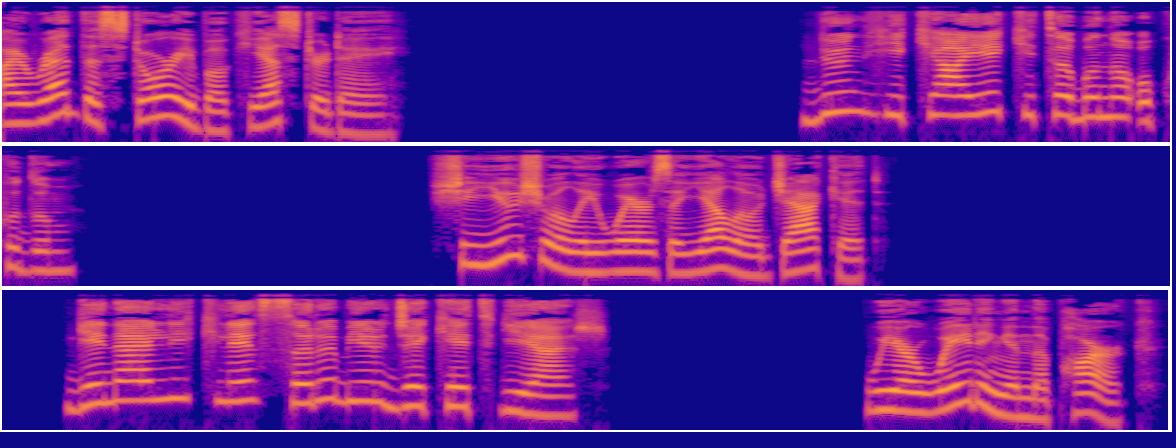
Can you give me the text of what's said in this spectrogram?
I read the storybook yesterday. Dün hikaye kitabını okudum. She usually wears a yellow jacket. Genellikle sarı bir ceket giyer. We are waiting in the park.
